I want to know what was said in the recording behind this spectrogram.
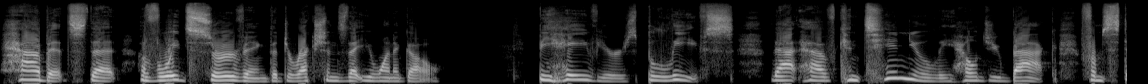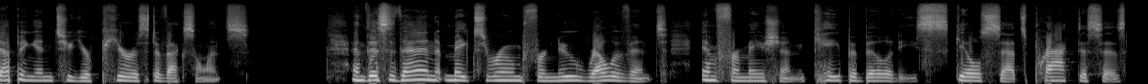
habits that avoid serving the directions that you want to go, behaviors, beliefs that have continually held you back from stepping into your purest of excellence. And this then makes room for new relevant information, capabilities, skill sets, practices,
